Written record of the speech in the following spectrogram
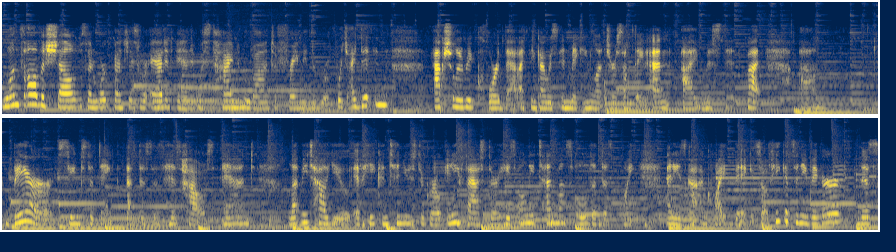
Once all the shelves and workbenches were added in, it was time to move on to framing the roof, which I didn't actually record that. I think I was in making lunch or something and I missed it. But um, Bear seems to think that this is his house and let me tell you, if he continues to grow any faster, he's only 10 months old at this point and he's gotten quite big. So if he gets any bigger, this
